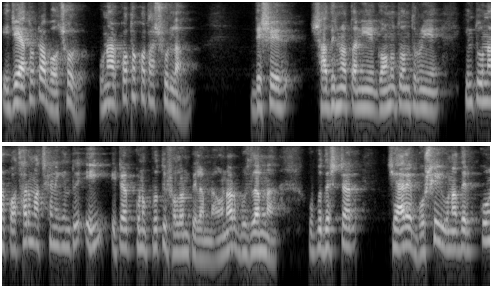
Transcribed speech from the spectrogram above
এই যে এতটা বছর ওনার কত কথা শুনলাম দেশের স্বাধীনতা নিয়ে, গণতন্ত্র নিয়ে, কিন্তু ওনার কথার মাঝখানে কিন্তু এই, এটার কোনো প্রতিফলন পেলাম না। ওনার বুঝলাম না, উপদেষ্টার চেয়ারে বসেই ওনাদের কোন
